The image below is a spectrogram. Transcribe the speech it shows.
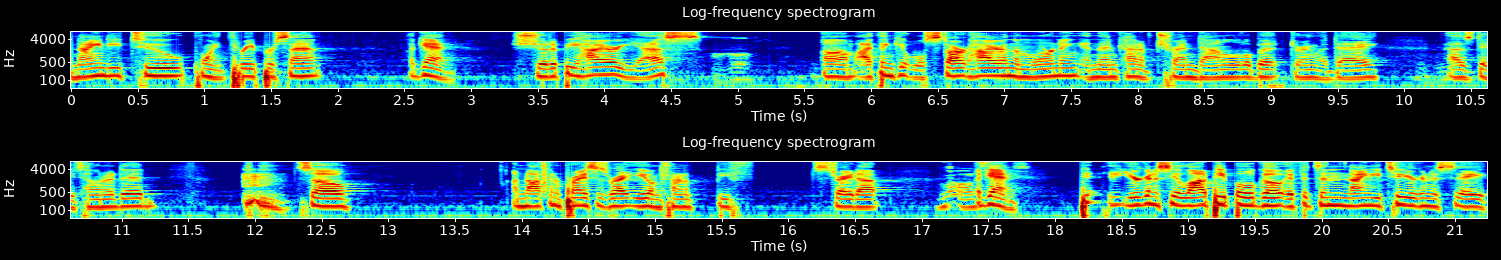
92.3 percent. Again, should it be higher? Yes. Um, I think it will start higher in the morning and then kind of trend down a little bit during the day, as Daytona did. so I'm not going to price is right you. I'm trying to be f- straight up. No, Again, nice. p- you're going to see a lot of people go. If it's in 92, you're going to say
